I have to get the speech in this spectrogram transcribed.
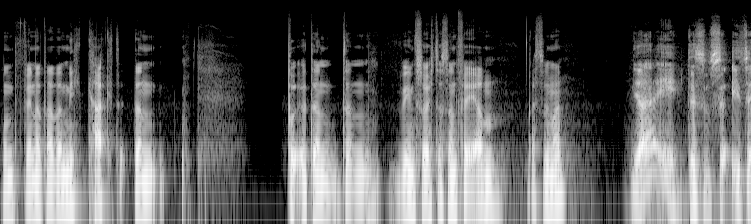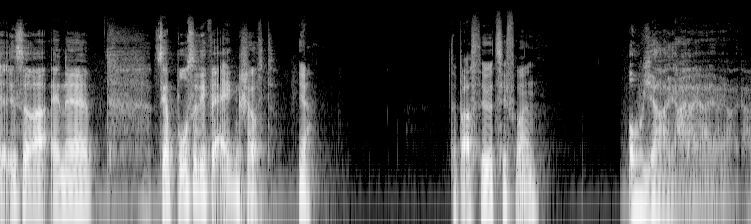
Und wenn er da dann nicht kackt, dann, dann, dann wem soll ich das dann vererben? Weißt du, was ich meine? Ja, eh. Das ist, ist, ist ja eine sehr positive Eigenschaft. Der Basti wird sich freuen. Oh ja, ja, ja, ja, ja. ja.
